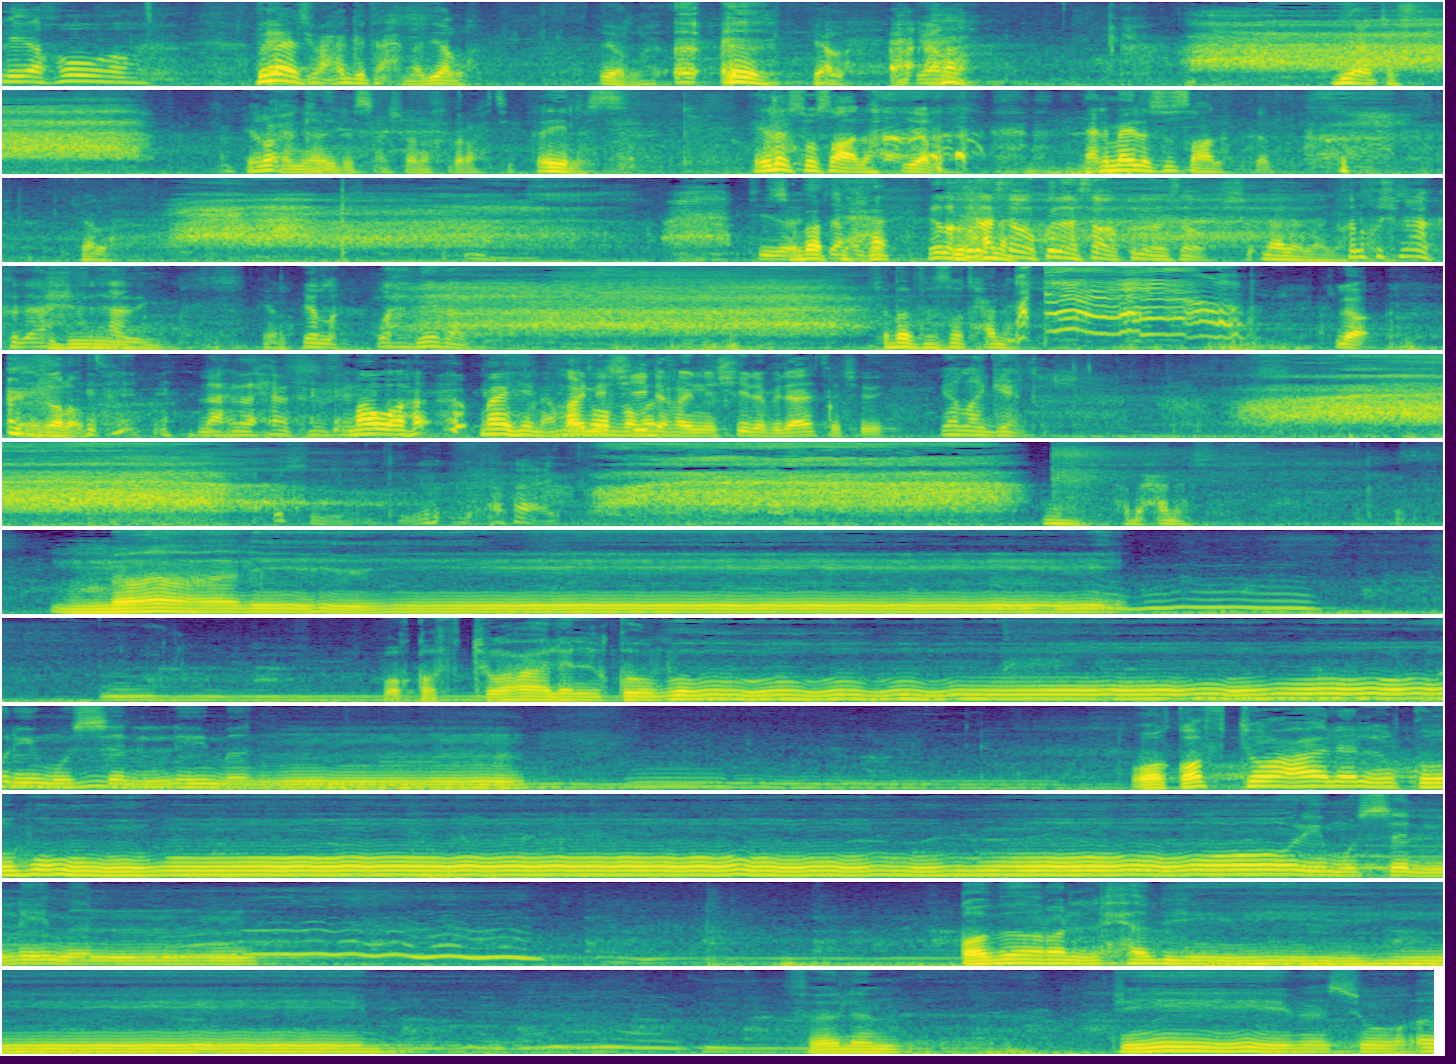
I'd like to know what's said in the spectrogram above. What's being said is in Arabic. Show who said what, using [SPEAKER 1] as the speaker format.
[SPEAKER 1] يا أخوه.
[SPEAKER 2] بلاش مع حقة أحمد. يلا.
[SPEAKER 3] يلا.
[SPEAKER 2] يلا.
[SPEAKER 1] يلا.
[SPEAKER 2] بيعطش. يروح
[SPEAKER 3] خليني
[SPEAKER 2] كذا.
[SPEAKER 3] اجلس عشان أخذ راحتي.
[SPEAKER 2] يجلس يجلس وصالة.
[SPEAKER 3] يلا.
[SPEAKER 2] يعني ما يجلس وصالة. يلا. شباب في حال
[SPEAKER 1] يلا كلنا. سوا كلنا سوا كلنا سوا.
[SPEAKER 2] لا لا لا
[SPEAKER 1] خلينا نخش معاك في هذه.
[SPEAKER 2] يلا.
[SPEAKER 1] يلا. واحد اثنين ثلاثة.
[SPEAKER 2] شباب في صوت حنك.
[SPEAKER 3] لا. غلط.
[SPEAKER 1] لا إحنا الحين
[SPEAKER 2] ما هو ما هنا ما
[SPEAKER 3] هاي. نشيدة هاي نشيدة بدايتها كذي.
[SPEAKER 1] يلا جيل
[SPEAKER 2] هذا حنش.
[SPEAKER 3] مالي. وقفت على القبور. مسلما. وقفت على القبور مسلما. قبر الحبيب. فلم جيب سؤالي.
